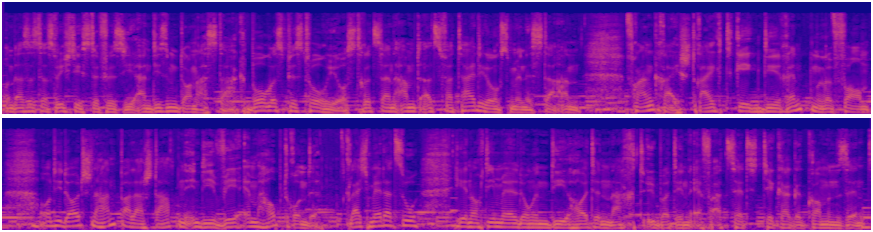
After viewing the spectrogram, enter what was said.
Und das ist das Wichtigste für Sie an diesem Donnerstag. Boris Pistorius tritt sein Amt als Verteidigungsminister an. Frankreich streikt gegen die Rentenreform. Und die deutschen Handballer starten in die WM-Hauptrunde. Gleich mehr dazu. Hier noch die Meldungen, die heute Nacht über den FAZ-Ticker gekommen sind.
